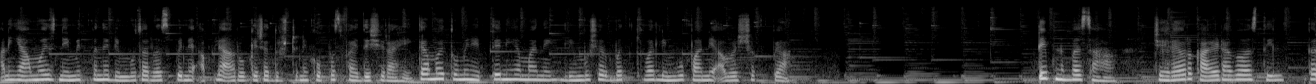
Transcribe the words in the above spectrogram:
आणि यामुळेच नियमितपणे लिंबूचा रस पिणे आपल्या आरोग्याच्या दृष्टीने खूपच फायदेशीर आहे. त्यामुळे तुम्ही नित्यनियमाने लिंबू सरबत किंवा लिंबू पाणी आवश्यक प्या. टिप नंबर सहा. चेहऱ्यावर काळे डाग असतील तर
